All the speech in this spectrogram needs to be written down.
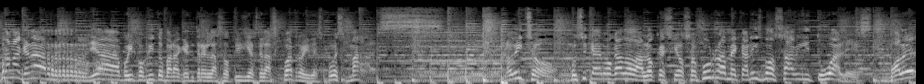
Van a quedar ya muy poquito para que entren las noticias de las 4 y después más. Lo dicho, música evocada a lo que se os ocurra, mecanismos habituales, ¿vale?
